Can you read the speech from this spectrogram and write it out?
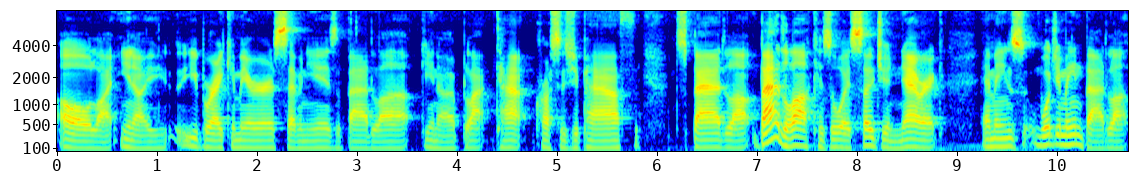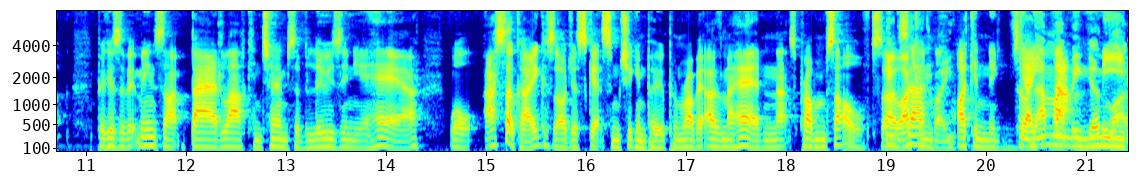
oh, like, you know, you, you break a mirror, seven years of bad luck, you know, a black cat crosses your path, it's bad luck. Bad luck is always so generic. It means, what do you mean bad luck? Because if it means like bad luck in terms of losing your hair, well, that's okay because I'll just get some chicken poop and rub it over my head and that's problem solved. So Exactly. I can I can negate that that, be good luck.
